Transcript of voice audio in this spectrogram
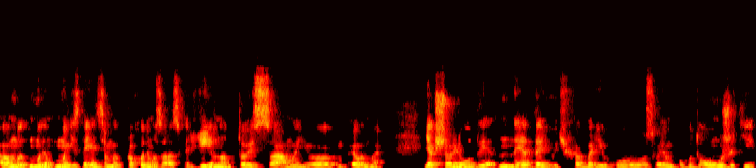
Е, Ми, ми мені здається, ми проходимо зараз рівно той самий е, елемент. Якщо люди не дають хабарів у своєму побутовому житті,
